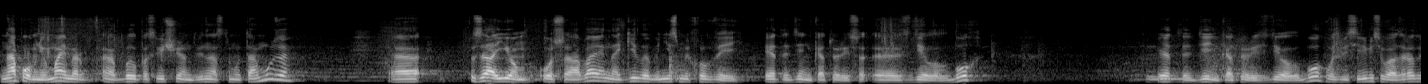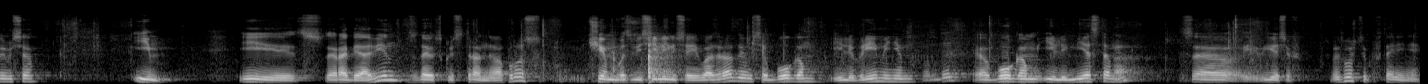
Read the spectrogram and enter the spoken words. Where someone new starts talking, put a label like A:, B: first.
A: Напомню, Маймер был посвящен 12-му Тамуза за Йом Оса Авая Нагила Венисмиховей. Это день, который сделал Бог. Это день, который сделал Бог. Возвеселимся, возрадуемся им. И Раби Авин задает такой странный вопрос, чем возвеселимся и возрадуемся, Богом или временем, Богом или местом. А? С, Йосиф, вы слушаете повторение?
